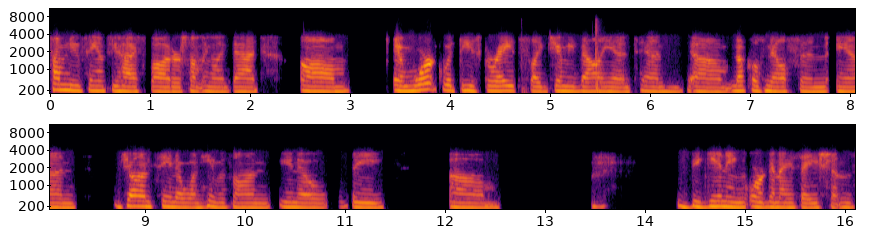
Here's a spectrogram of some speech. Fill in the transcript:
some new fancy high spot or something like that um, and work with these greats like jimmy valiant and um, knuckles nelson and john cena when he was on you know the um, beginning organizations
